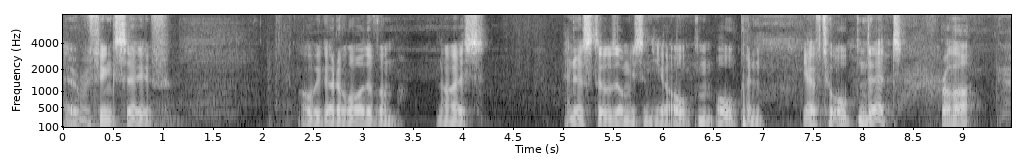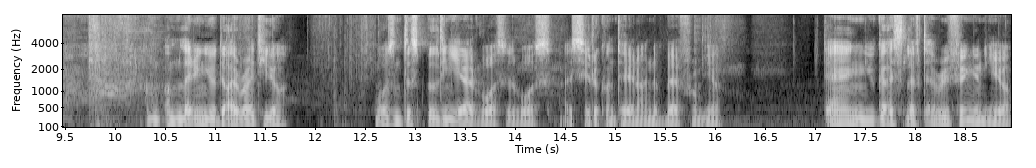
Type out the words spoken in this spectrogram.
Everything's safe. Oh, we got a horde of them. Nice. And there's still zombies in here. Open, open. You have to open that. Brother. I'm, I'm letting you die right here. Wasn't this building? Yeah, it was, it was. I see the container in the bathroom here. Dang, you guys left everything in here.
